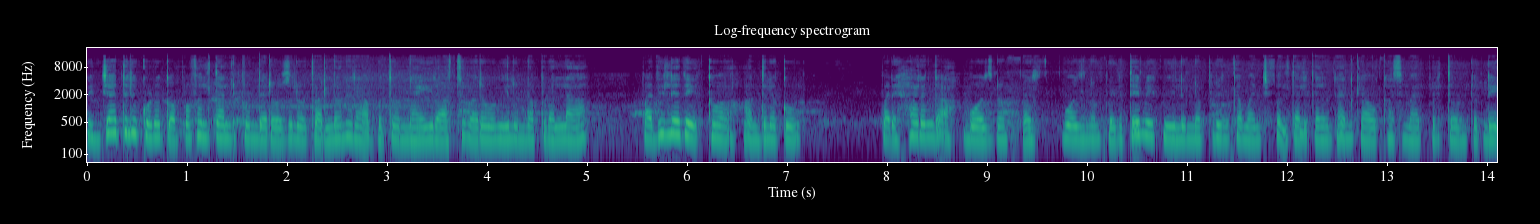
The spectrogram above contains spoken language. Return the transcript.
విద్యార్థులు కూడా గొప్ప ఫలితాలు పొందే రోజులు త్వరలోనే రాబోతున్నాయి రాశి వారు వీలున్నప్పుడల్లా పది లేదా ఎక్కువ అందులకు పరిహారంగా భోజనం భోజనం పెడితే మీకు వీలున్నప్పుడు ఇంకా మంచి ఫలితాలు కలగడానికి అవకాశం ఏర్పడుతూ ఉంటుంది.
